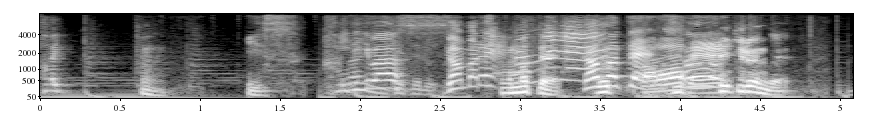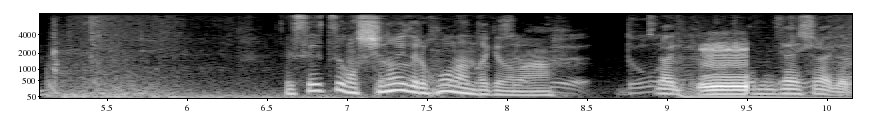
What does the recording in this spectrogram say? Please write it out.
はいいいっす。行ってきます頑張れ頑張って。頑張ってできるんで。SA2 もしのいでる方なんだけどな。しないで。うん。全然しないでる。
